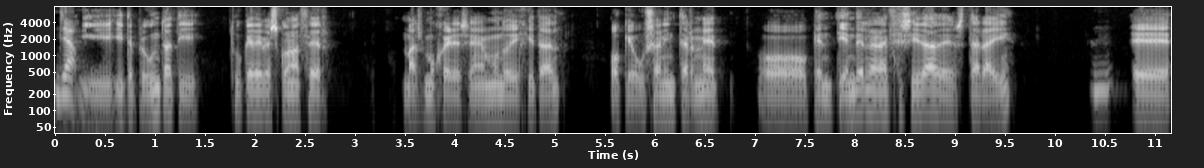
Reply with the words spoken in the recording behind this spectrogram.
Ya. Y, y te pregunto a ti, ¿tú que debes conocer más mujeres en el mundo digital o que usan Internet o que entienden la necesidad de estar ahí? Eh,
